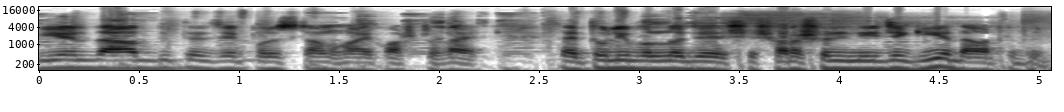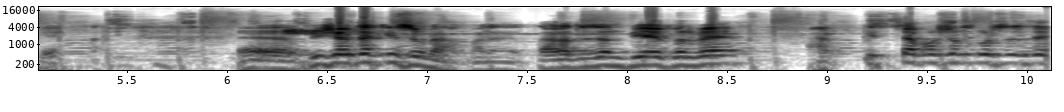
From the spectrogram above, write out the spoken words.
বিয়ের দাওয়াত দিতে যে পরিশ্রম হয় কষ্ট হয় তাই তুলি বলল যে সে সরাসরি নিজে গিয়ে দাওয়াতটা দিবে। বিষয়টা কিছু না মানে তারা দুজন বিয়ে করবে আর ইচ্ছা পোষণ করছে যে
